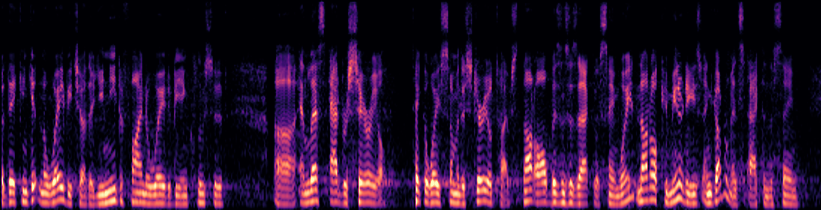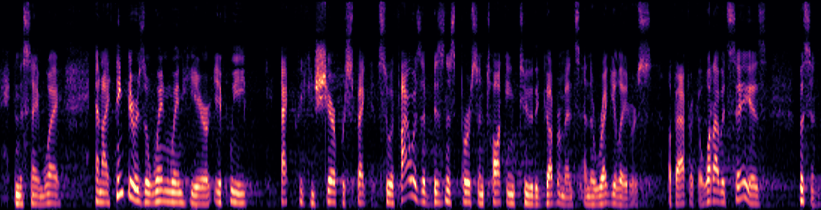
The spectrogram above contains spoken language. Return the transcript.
but they can get in the way of each other. You need to find a way to be inclusive uh, and less adversarial. Take away some of the stereotypes. Not all businesses act the same way. Not all communities and governments act in the same, in the same way. And I think there is a win-win here if we actually can share perspectives. So if I was a business person talking to the governments and the regulators of Africa, what I would say is, listen,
